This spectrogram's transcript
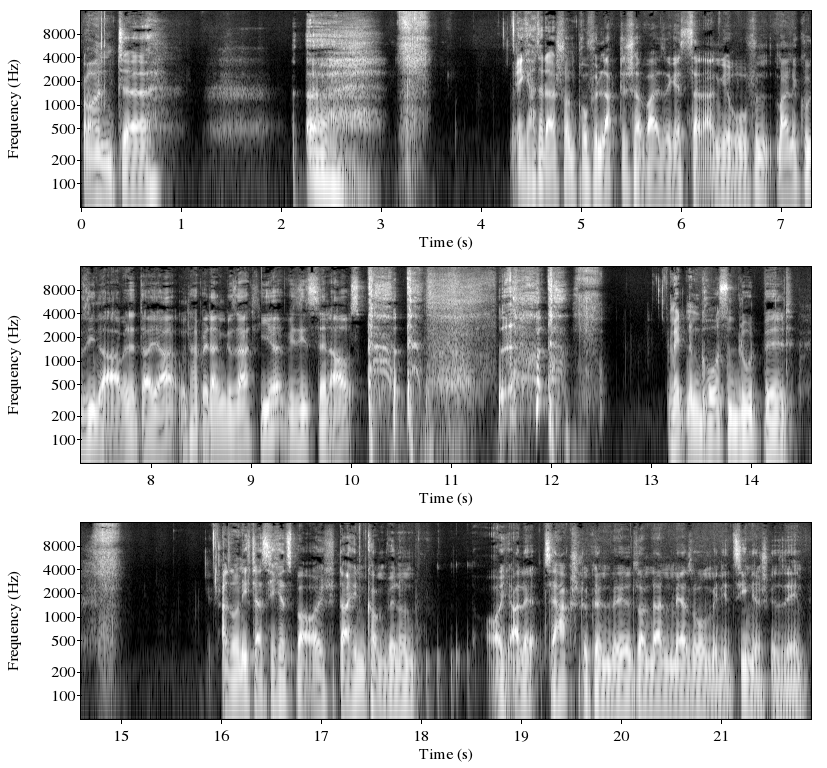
Und äh, äh, ich hatte da schon prophylaktischerweise gestern angerufen. Meine Cousine arbeitet da ja und habe ihr dann gesagt, hier, wie sieht's denn aus? Mit einem großen Blutbild. Also nicht, dass ich jetzt bei euch da hinkommen will und euch alle zerhackstückeln will, sondern mehr so medizinisch gesehen.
